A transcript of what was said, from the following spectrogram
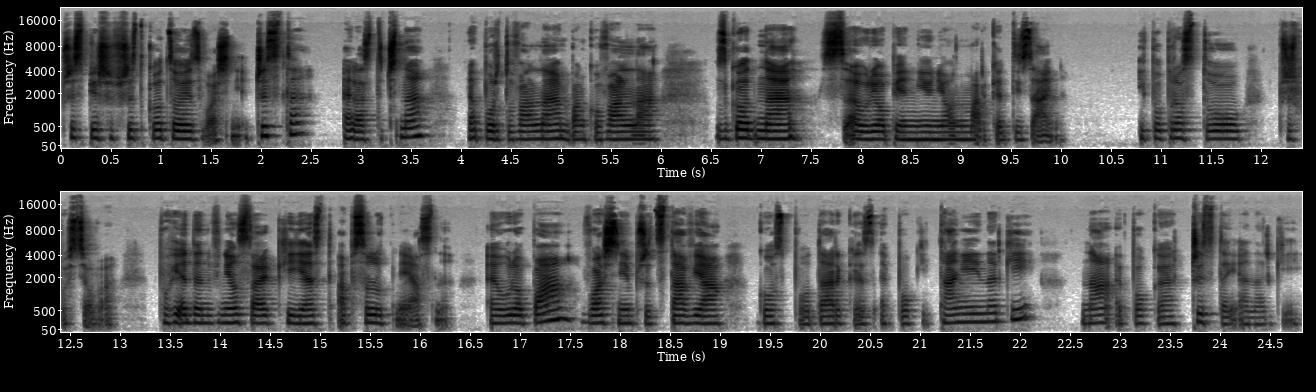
przyspieszy wszystko, co jest właśnie czyste, elastyczne, raportowalne, bankowalne, zgodne z European Union Market Design i po prostu przyszłościowe. Bo jeden wniosek jest absolutnie jasny. Europa właśnie przedstawia gospodarkę z epoki taniej energii na epokę czystej energii.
